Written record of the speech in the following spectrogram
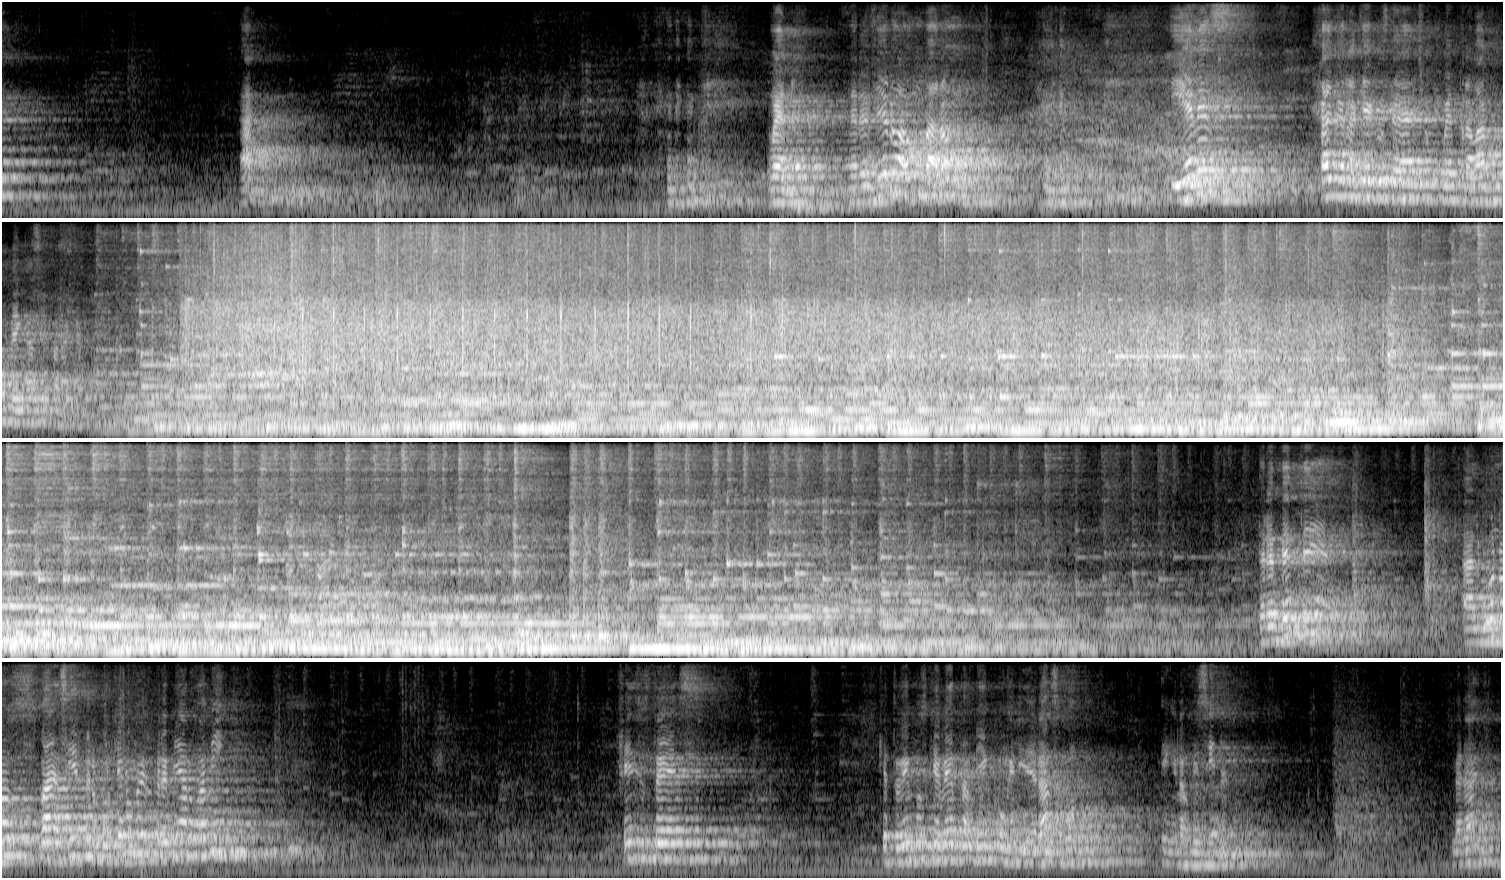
¿Ah? bueno, me refiero a un varón. y él es Jaime Raquel, usted ha hecho un buen trabajo, véngase para acá. Algunos van a decir, pero ¿por qué no me premiaron a mí? Fíjense ustedes que tuvimos que ver también con el liderazgo en la oficina. ¿Verdad?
